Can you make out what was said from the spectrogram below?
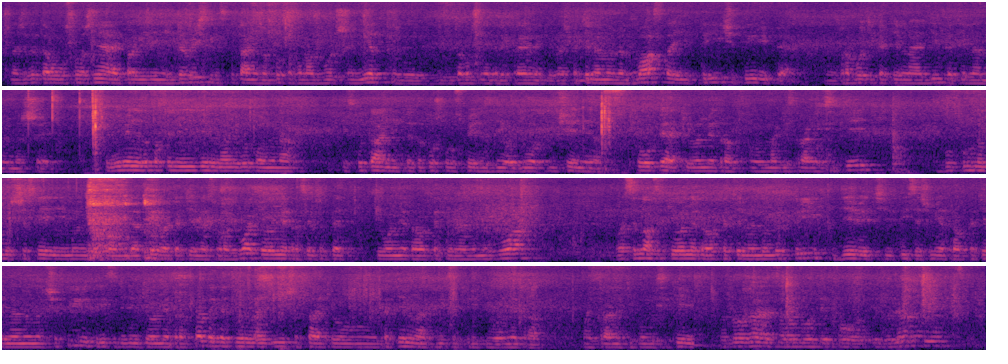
Значит, это усложняет проведение гидравлических испытаний, насосов у нас больше нет, э, ввиду того, что нет электроэнергии. Значит, котельная номер 2 стоит, 3, 4, 5. В работе котельная 1, котельная номер 6. Тем не менее, за последнюю неделю нами выполнено испытаний, это то, что успели сделать до отключения 105 километров магистральных сетей. В двухтрудном исчислении мы выполнили от первой котельной 42 километра, 75 километров от котельной номер 2, 18 километров от котельной номер 3, 9 тысяч метров котельная номер 4, 31 километр от пятой котельной и шестая кил- котельная 33 километра магистральных тепловых сетей. Продолжаются работы по изоляции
